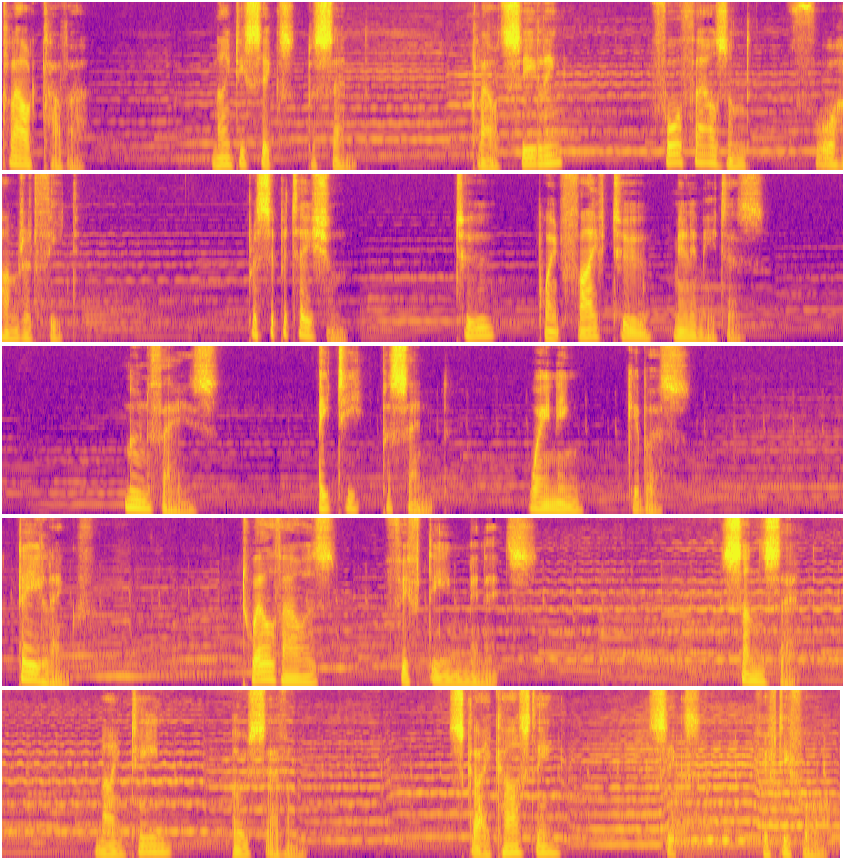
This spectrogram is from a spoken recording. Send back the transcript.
Cloud cover 96%. Cloud ceiling 4,400 feet. Precipitation 2.52 millimeters. Moon phase 80%, waning gibbous. Day length 12 hours 15 minutes. Sunset 1907. Sky casting 654.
